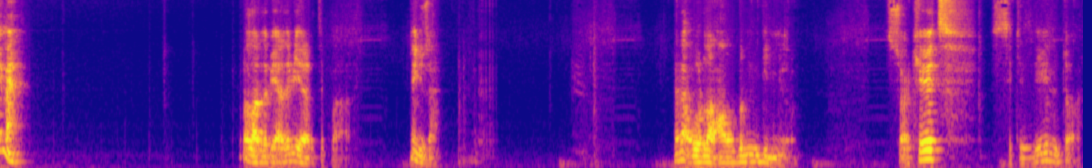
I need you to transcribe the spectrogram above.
Değil mi? Buralarda bir yerde bir yaratık var. Ne güzel. Neden oradan aldım bilmiyorum. Circuit 8 değil 4.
